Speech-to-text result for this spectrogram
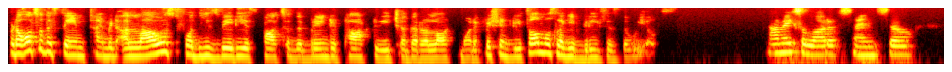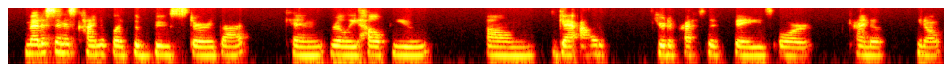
But also the same time it allows for these various parts of the brain to talk to each other a lot more efficiently. It's almost like it greases the wheels. That makes a lot of sense. So medicine is kind of like the booster that can really help you um, get out of your depressive phase or kind of you know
